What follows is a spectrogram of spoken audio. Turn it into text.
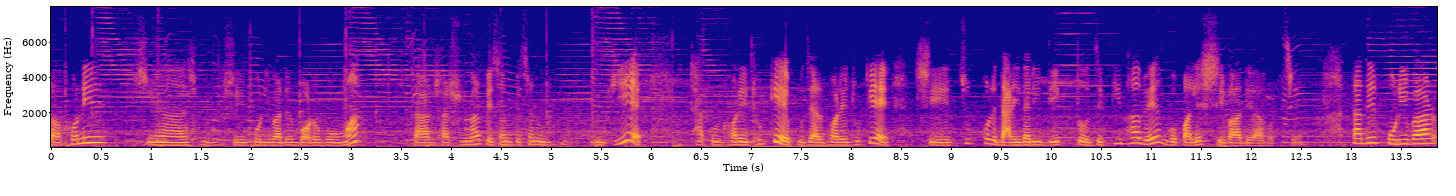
তখনই সেই পরিবারের বড় বৌমা তার শাশুড়িমার পেছন পেছন গিয়ে ঠাকুর ঘরে ঢুকে পূজার ঘরে ঢুকে সে চুপ করে দাঁড়িয়ে দাঁড়িয়ে দেখতো যে কীভাবে গোপালের সেবা দেওয়া হচ্ছে। তাদের পরিবার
